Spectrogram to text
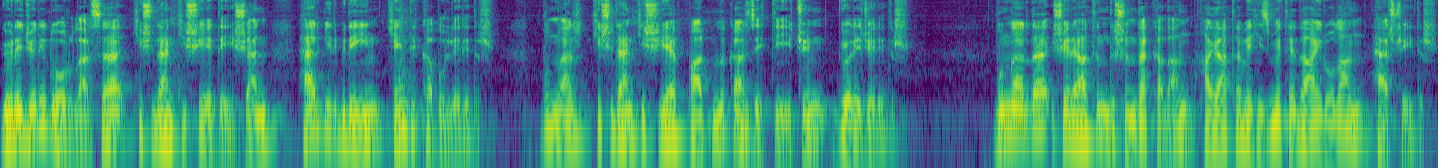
Göreceli doğrularsa kişiden kişiye değişen her bir bireyin kendi kabulleridir. Bunlar kişiden kişiye farklılık arz ettiği için görecelidir. Bunlarda şeriatın dışında kalan, hayata ve hizmete dair olan her şeydir.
